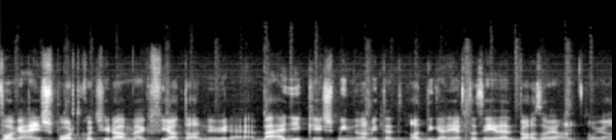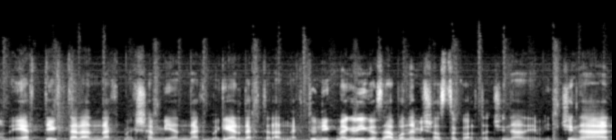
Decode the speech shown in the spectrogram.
vagány sportkocsira, meg fiatal nőre vágyik, és minden, amit addig elért az életbe, az olyan, olyan értéktelennek, meg semmilyennek, meg érdektelennek tűnik. Meg ő igazából nem is azt akarta csinálni, amit csinál,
